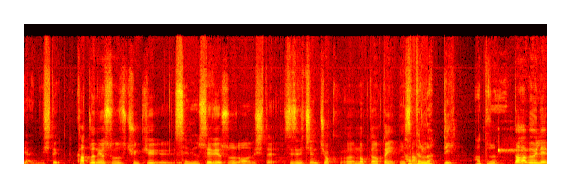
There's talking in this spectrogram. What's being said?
yani işte katlanıyorsunuz çünkü e, Seviyorsun. seviyorsunuz. O işte sizin için çok e, nokta nokta in- insan. Hatırlı. Değil. Hatırı Daha böyle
